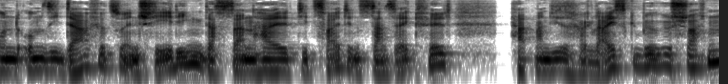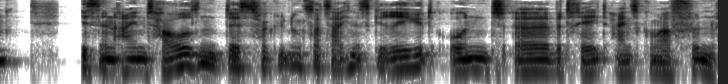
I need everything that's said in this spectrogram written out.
Und um sie dafür zu entschädigen, dass dann halt die zweite Instanz wegfällt, hat man diese Vergleichsgebühr geschaffen, ist in 1000 des Vergütungsverzeichnisses geregelt und äh, beträgt 1,5.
